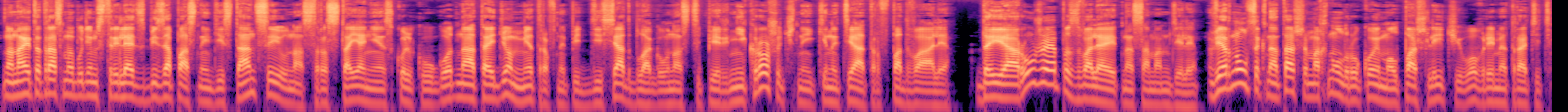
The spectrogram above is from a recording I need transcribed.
Но на этот раз мы будем стрелять с безопасной дистанции, у нас расстояние сколько угодно, отойдем метров на 50, благо у нас теперь не крошечный кинотеатр в подвале. Да и оружие позволяет на самом деле. Вернулся к Наташе, махнул рукой, мол, пошли, чего время тратить.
